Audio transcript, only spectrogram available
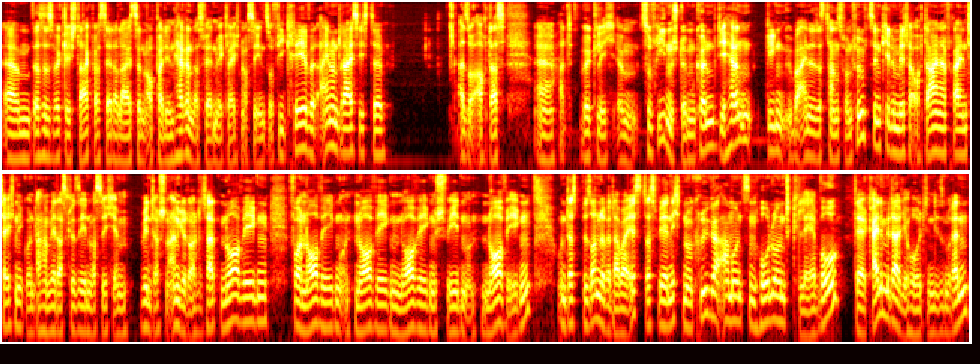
Ähm, das ist wirklich stark, was der da leistet. Und auch bei den Herren, das werden wir gleich noch sehen. Sophie Krehl wird 31. Also auch das äh, hat wirklich ähm, zufrieden stimmen können. Die Herren gegenüber einer Distanz von 15 Kilometer, auch da in der freien Technik. Und da haben wir das gesehen, was sich im Winter schon angedeutet hat. Norwegen vor Norwegen und Norwegen, Norwegen, Schweden und Norwegen. Und das Besondere dabei ist, dass wir nicht nur Krüger, Amundsen, Holund, Kläbo, der keine Medaille holt in diesem Rennen,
